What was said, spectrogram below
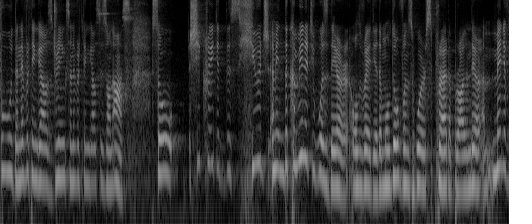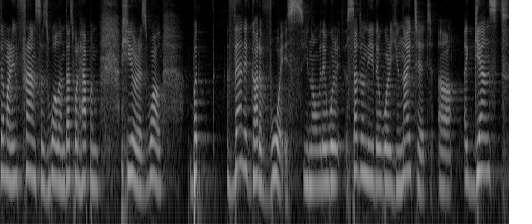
food and everything else, drinks and everything else is on us." So she created this huge i mean the community was there already. The moldovans were spread abroad and there many of them are in france as well and that's what happened here as well. But then it got a voice you know they were suddenly they were united uh, against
